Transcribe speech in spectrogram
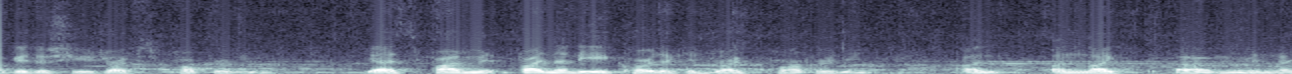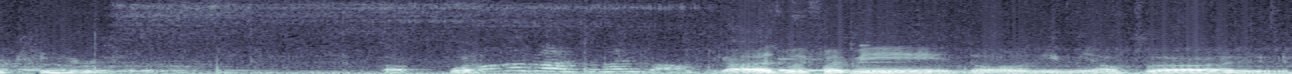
Okay, the she drives properly. Yes, fin- finally a car that can drive properly. Un- unlike um, midnight cleaners. Uh, what? Guys, wait for me. Don't leave me outside.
